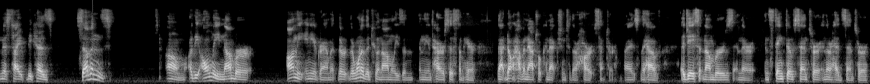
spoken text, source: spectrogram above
mistype because sevens um, are the only number on the enneagram. They're they're one of the two anomalies in, in the entire system here that don't have a natural connection to their heart center. Right, so they have adjacent numbers in their instinctive center and their head center.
